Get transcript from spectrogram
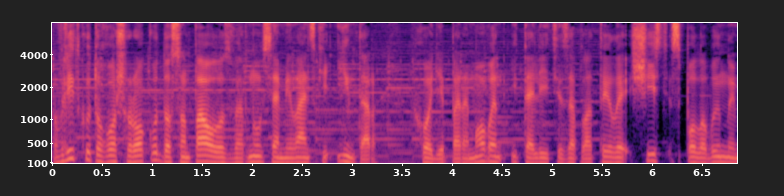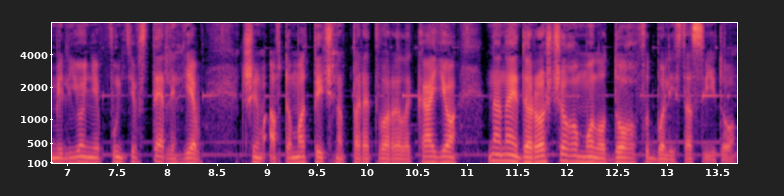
Влітку того ж року до Сан Паулу звернувся Міланський інтер. В ході перемовин італійці заплатили 6,5 мільйонів фунтів стерлінгів, чим автоматично перетворили Кайо на найдорожчого молодого футболіста світу.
